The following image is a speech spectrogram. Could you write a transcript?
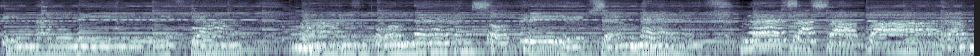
την αλήθεια. Μα αν πονέσω κρύψε με μέσα στα παραμύθια.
